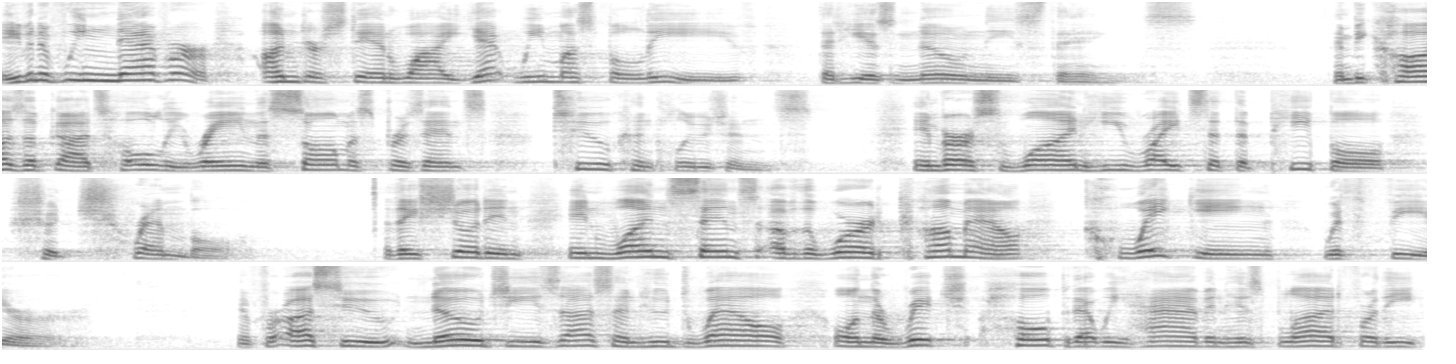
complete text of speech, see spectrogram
Even if we never understand why, yet we must believe that He has known these things. And because of God's holy reign, the psalmist presents two conclusions. In verse 1, he writes that the people should tremble. They should, in, in one sense of the word, come out quaking with fear. And for us who know Jesus and who dwell on the rich hope that we have in his blood for the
